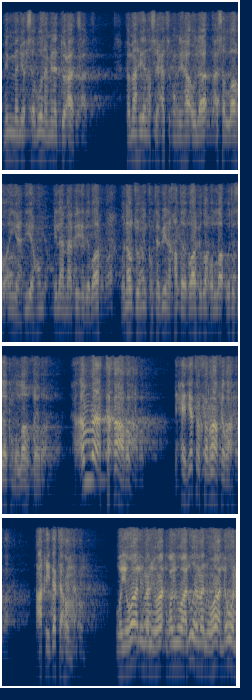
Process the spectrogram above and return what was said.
ممن يحسبون من الدعاة. فما هي نصيحتكم لهؤلاء؟ عسى الله أن يهديهم إلى ما فيه رضاه ونرجو منكم تبين خطأ الرافضة والله وجزاكم الله خيرا. أما التقارب بحيث يترك الرافضة عقيدتهم ويوالي من ويوالون من يوالون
